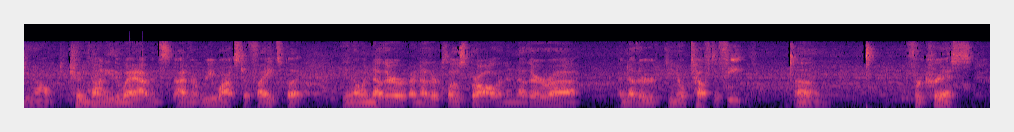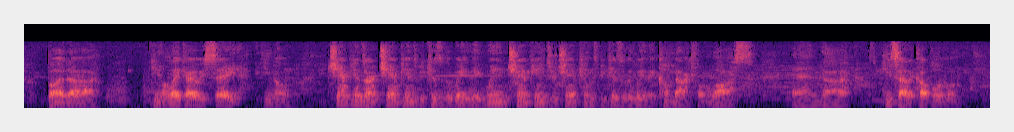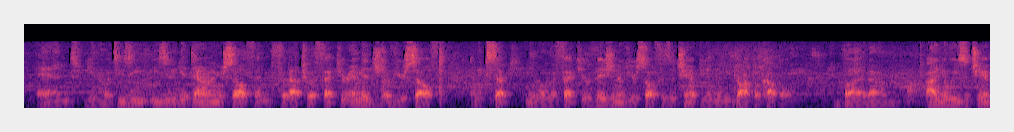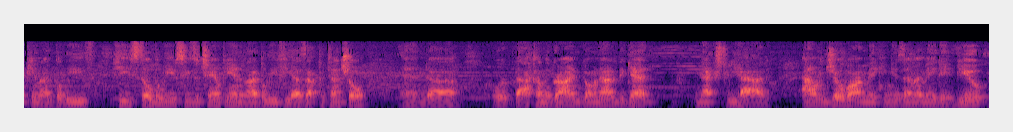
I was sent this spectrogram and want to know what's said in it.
you know, could have gone either way. I haven't, I haven't rewatched the fights, but, you know, another, another close brawl and another... Uh, another you know tough defeat um, for Chris. But uh, you know, like I always say, you know, champions aren't champions because of the way they win. Champions are champions because of the way they come back from a loss. And uh, he's had a couple of them. And you know, it's easy easy to get down on yourself, and for that to affect your image of yourself, and accept you know, and affect your vision of yourself as a champion when you drop a couple. But um, I know he's a champion. I believe he still believes he's a champion, and I believe he has that potential. And uh, we're back on the grind, going at it again. Next, we had Alan Jouban making his MMA debut,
